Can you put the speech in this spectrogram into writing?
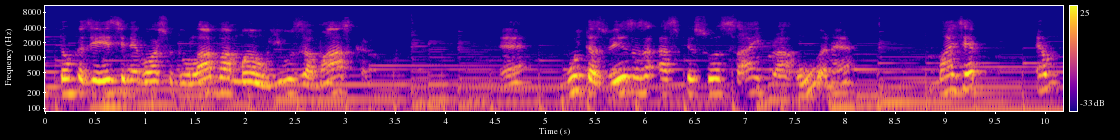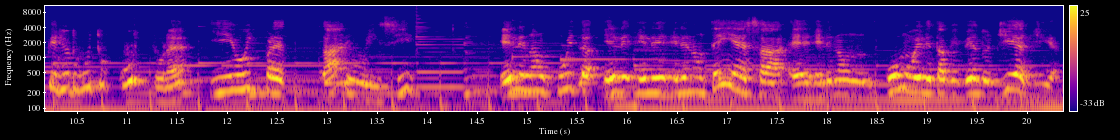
Então, quer dizer, esse negócio do lava a mão e usa máscara, né, muitas vezes as pessoas saem para a rua, né, mas é é um período muito curto, né, e o empresário em si ele não cuida, ele, ele, ele não tem essa, é, ele não, como ele está vivendo dia a dia.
